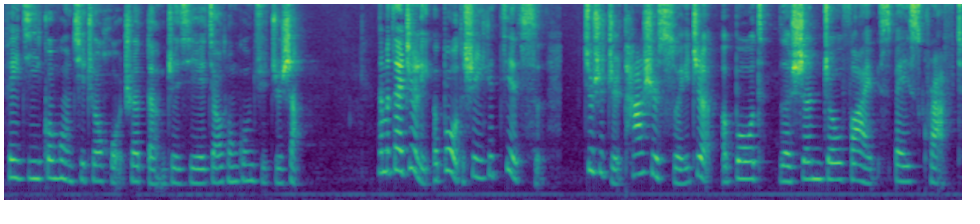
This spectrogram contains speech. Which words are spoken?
飞机、公共汽车、火车等这些交通工具之上。那么在这里，aboard 是一个介词。就是指它是随着 aboard the Shenzhou Five spacecraft，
